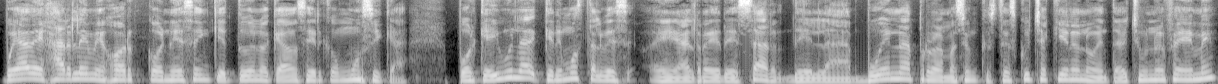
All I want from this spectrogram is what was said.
voy a dejarle mejor con esa inquietud en lo que vamos a ir con música, porque hay una, queremos tal vez eh, al regresar de la buena programación que usted escucha aquí en la 98.1 FM,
